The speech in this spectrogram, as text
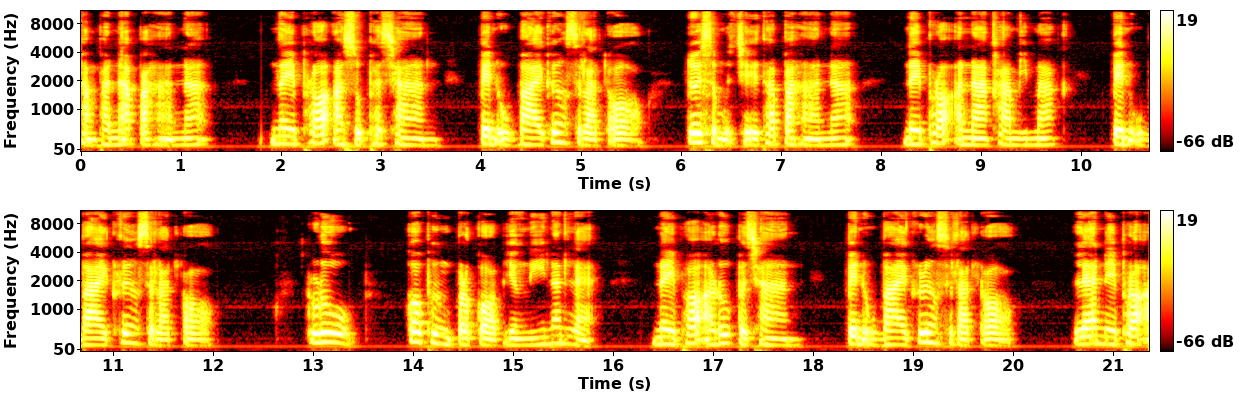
คัมพนะปหานะ ในเพราะอสุภฌานเป็นอุบายเครื่องสลัดออก ด้วยสมุเฉทปหานะ ในเพราะอนาคามิมักเป็นอุบายเครื่องสลัดออก รูปก็พึงประกอบอย่างนี้นั่นแหละ ในเพราะอารูปฌานเเป็นอุบายเครื่องสลัดออก และในพระอ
